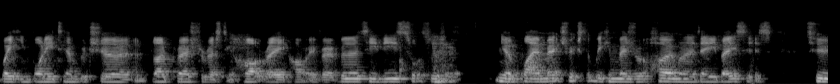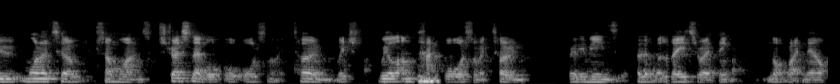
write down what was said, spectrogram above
waking body temperature and blood pressure, resting heart rate, heart rate variability, these sorts of you know, biometrics that we can measure at home on a daily basis to monitor someone's stress level or autonomic tone, which we'll unpack what autonomic tone really means a little bit later, I think, not right now.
